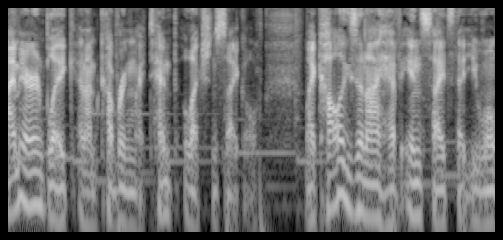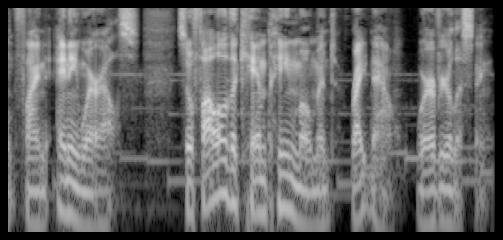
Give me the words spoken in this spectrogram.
I'm Aaron Blake, and I'm covering my 10th election cycle. My colleagues and I have insights that you won't find anywhere else. So follow the Campaign Moment right now, wherever you're listening.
